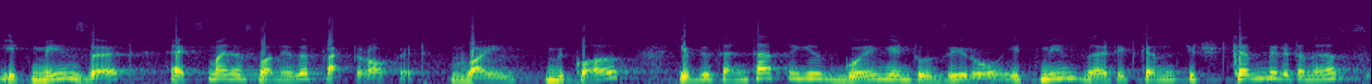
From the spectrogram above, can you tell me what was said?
it means that x minus 1 is a factor of it. Why? Because if this entire thing is going into 0 it means that it can it can be written as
